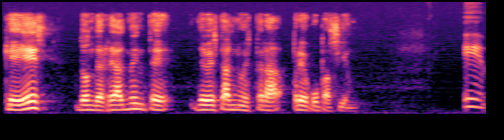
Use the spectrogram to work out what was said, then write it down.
que es donde realmente debe estar nuestra preocupación. Eh,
